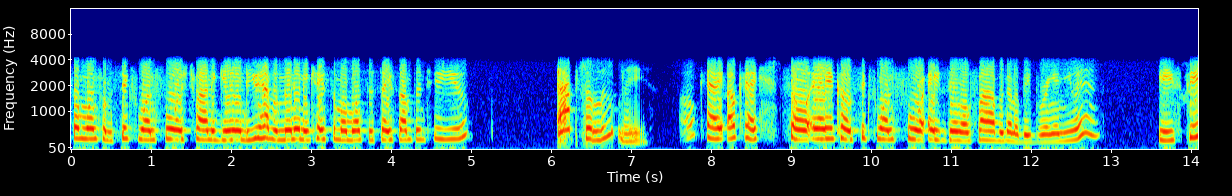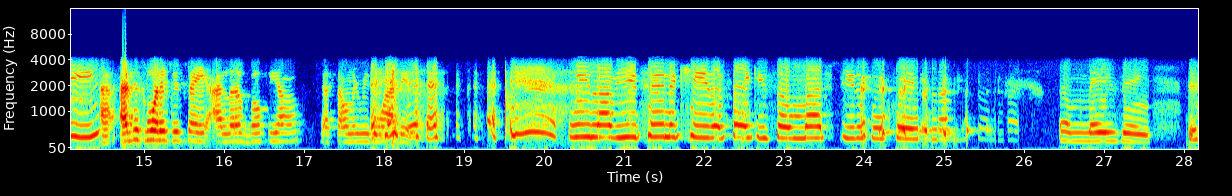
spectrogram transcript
someone from 614 is trying to get in. Do you have a minute in case someone wants to say something to you? Absolutely. Okay, okay. So area code six one four eight zero five. We're going to be bringing you in. Peace, peace. I, I just wanted to say I love both of y'all. That's the only reason why I did it. we love you too, Nikita. Thank you so much, beautiful queen. We love you so much. Amazing. This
